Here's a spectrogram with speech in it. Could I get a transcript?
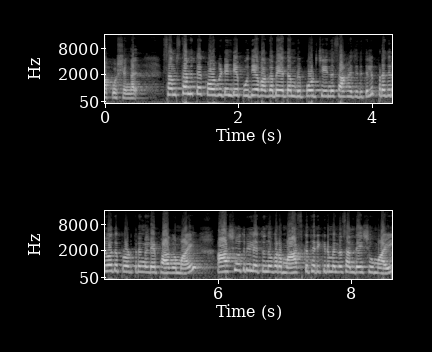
ആഘോഷങ്ങൾ. സംസ്ഥാനത്തെ കോവിഡിന്റെ പുതിയ വകഭേദം റിപ്പോർട്ട് ചെയ്യുന്ന സാഹചര്യത്തിൽ പ്രതിരോധ പ്രവർത്തനങ്ങളുടെ ഭാഗമായി ആശുപത്രിയിൽ എത്തുന്നവർ മാസ്ക് ധരിക്കണമെന്ന സന്ദേശവുമായി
